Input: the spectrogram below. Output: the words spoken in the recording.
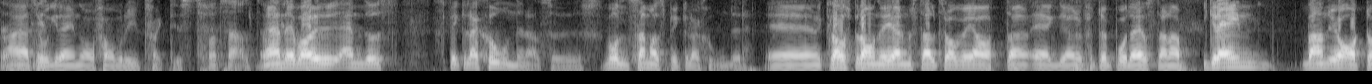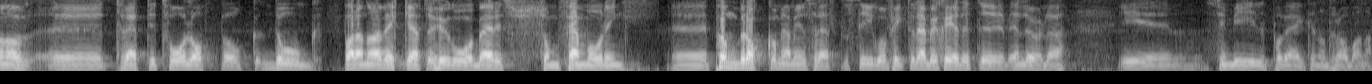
Ja, jag tror Grein var favorit faktiskt. Trots allt. Men det var ju ändå spekulationer alltså. Våldsamma spekulationer. Eh, Klaus Braune Hjelmstall Traviata ägde, jag fått upp båda hästarna. Grain vann ju 18 av eh, 32 lopp och dog bara några veckor efter Hugo Åberg som femåring. Eh, pungbrock om jag minns rätt. Stig fick det där beskedet eh, en lördag i eh, sin bil på väg till någon travbana.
